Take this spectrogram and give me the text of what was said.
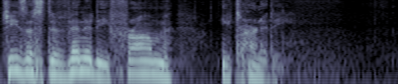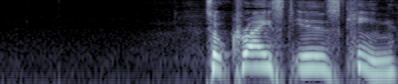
Jesus' divinity from eternity. So Christ is king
